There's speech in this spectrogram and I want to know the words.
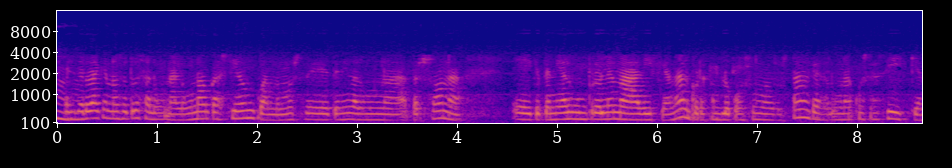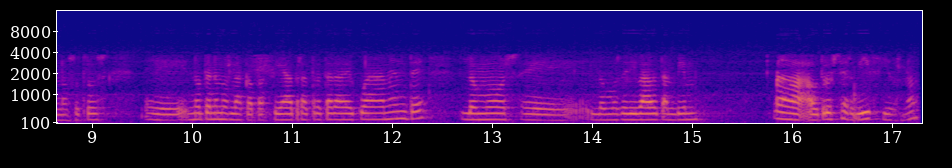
Uh -huh. Es verdad que nosotros en alguna ocasión, cuando hemos eh, tenido alguna persona eh, que tenía algún problema adicional, por ejemplo, consumo de sustancias, alguna cosa así, que nosotros eh, no tenemos la capacidad para tratar adecuadamente, lo hemos, eh, lo hemos derivado también a, otros servicios, ¿no?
